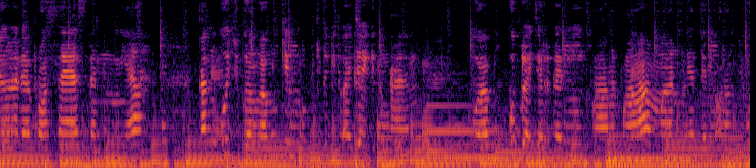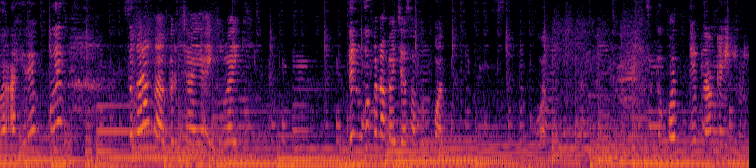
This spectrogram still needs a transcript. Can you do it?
dengan ada proses dan ya kan gue juga nggak mungkin gitu-gitu aja gitu kan. Gue gue belajar dari pengalaman-pengalaman melihat dari orang juga. Akhirnya gue sekarang nggak percaya itu lagi dan gue pernah baca satu quote. Quote? Satu quote dia bilang kayak gini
